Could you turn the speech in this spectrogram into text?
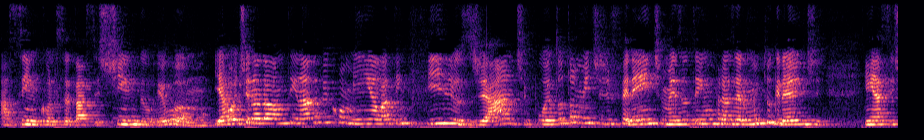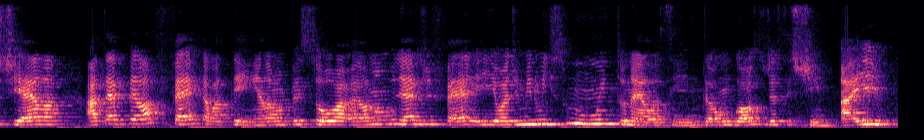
assim, quando você tá assistindo, eu amo. E a rotina dela não tem nada a ver com a minha, ela tem filhos já, tipo, é totalmente diferente, mas eu tenho um prazer muito grande em assistir ela até pela fé que ela tem. Ela é uma pessoa, ela é uma mulher de fé e eu admiro isso muito nela, assim. Então gosto de assistir. Aí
